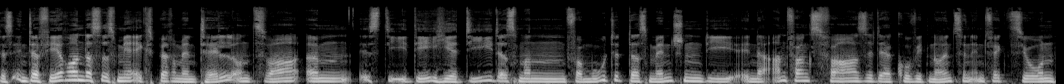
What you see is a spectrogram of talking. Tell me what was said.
Das Interferon, das ist mehr experimentell und zwar ähm, ist die Idee hier die, dass man vermutet, dass Menschen, die in der Anfangsphase der Covid-19-Infektion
